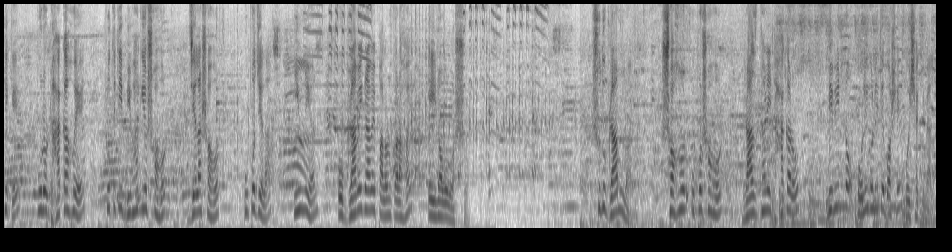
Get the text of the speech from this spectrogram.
থেকে পুরো ঢাকা হয়ে প্রতিটি বিভাগীয় শহর, জেলা শহর, উপজেলা ইউনিয়ন ও গ্রামে গ্রামে পালন করা হয় এই নববর্ষ। শুধু গ্রাম নয়, শহর, উপশহর, রাজধানী ঢাকারও বিভিন্ন অলিগলিতে বসে বৈশাখী মেলা।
